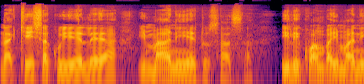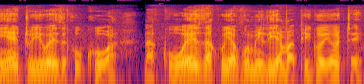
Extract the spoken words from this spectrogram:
na kisha kuielea imani yetu sasa ili kwamba imani yetu iweze kukua na kuweza kuyavumilia mapigo yote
